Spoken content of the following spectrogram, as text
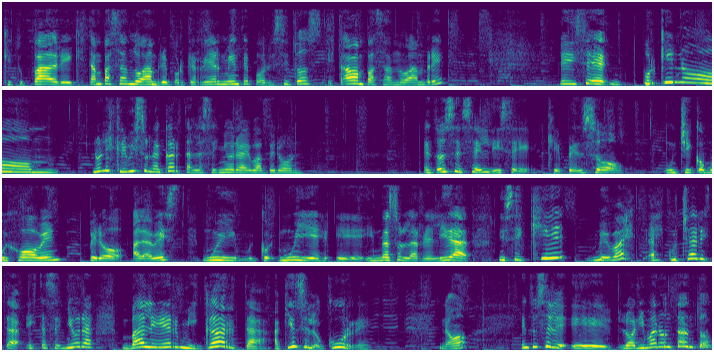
que tu padre, que están pasando hambre, porque realmente, pobrecitos, estaban pasando hambre, le dice, ¿por qué no, no le escribís una carta a la señora Eva Perón? Entonces él dice que pensó, un chico muy joven, pero a la vez muy, muy eh, inmerso en la realidad. Dice, ¿qué me va a escuchar esta, esta señora? ¿Va a leer mi carta? ¿A quién se le ocurre? ¿No? Entonces eh, lo animaron tanto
